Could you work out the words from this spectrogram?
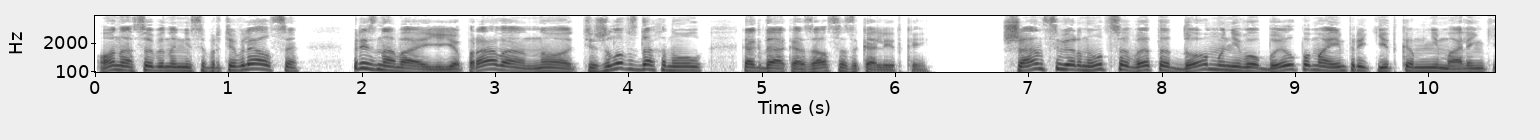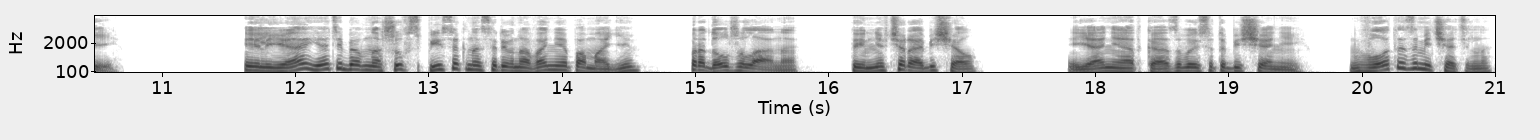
Он особенно не сопротивлялся, признавая ее право, но тяжело вздохнул, когда оказался за калиткой. Шанс вернуться в этот дом у него был, по моим прикидкам, немаленький. «Илья, я тебя вношу в список на соревнования по магии», — продолжила она. «Ты мне вчера обещал». «Я не отказываюсь от обещаний». «Вот и замечательно.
